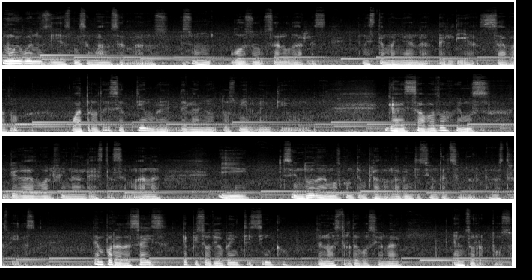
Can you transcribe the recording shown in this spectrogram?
Muy buenos días mis amados hermanos. Es un gozo saludarles en esta mañana del día sábado 4 de septiembre del año 2021. Ya es sábado, hemos llegado al final de esta semana y sin duda hemos contemplado la bendición del Señor en nuestras vidas. Temporada 6, episodio 25 de nuestro devocional en su reposo.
